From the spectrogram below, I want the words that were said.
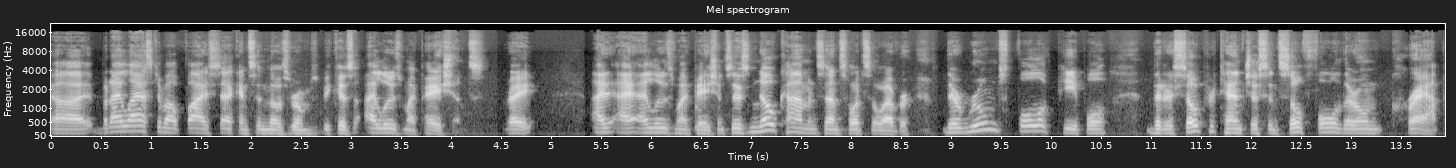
Uh, but i last about five seconds in those rooms because i lose my patience right? I, I, I lose my patience. There's no common sense whatsoever. They're rooms full of people that are so pretentious and so full of their own crap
